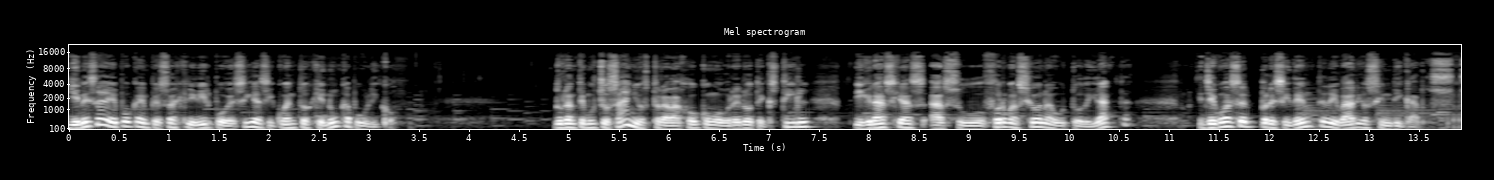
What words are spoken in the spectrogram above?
y en esa época empezó a escribir poesías y cuentos que nunca publicó. Durante muchos años trabajó como obrero textil y gracias a su formación autodidacta llegó a ser presidente de varios sindicatos.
